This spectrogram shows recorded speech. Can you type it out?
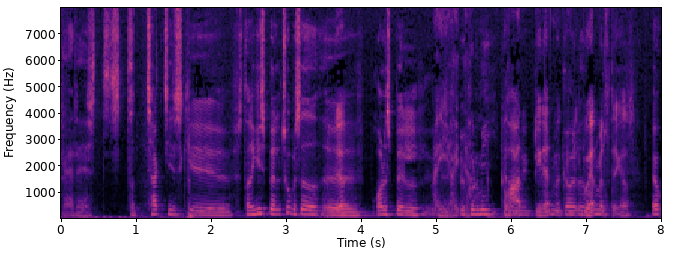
hvad er det, st- taktisk øh, strategispil, turbaseret øh, Ja. rollespil, Ej, ej, økonomi. Du har din anmeld, Gør jeg du anmeldte det, ikke også? Jo.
